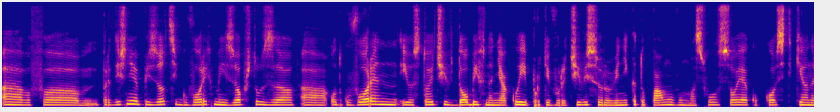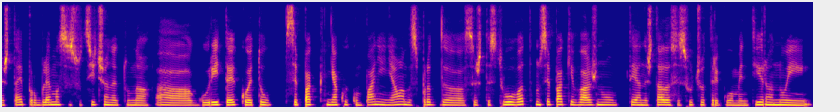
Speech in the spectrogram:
А, в а, предишния епизод си говорихме изобщо за а, отговорен и устойчив добив на някои противоречиви суровини, като палмово масло, соя, кокос и такива неща и проблема с отсичането на а, горите, което все пак някои компании няма да спрат да съществуват, но все пак е важно тези неща да се случват регламентирано и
